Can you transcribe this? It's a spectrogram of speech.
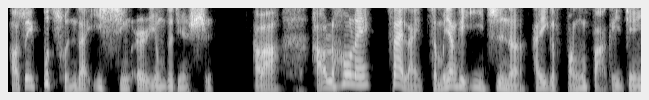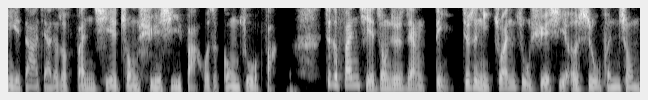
好，所以不存在一心二用这件事，好吧？好，然后嘞。再来，怎么样可以抑制呢？还有一个方法可以建议给大家，叫做番茄钟学习法或者工作法。这个番茄钟就是这样定，就是你专注学习二十五分钟，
